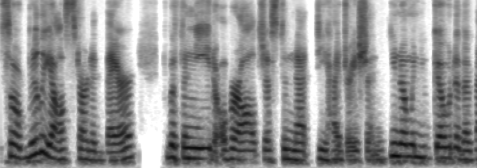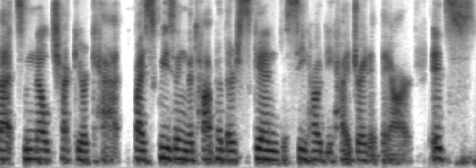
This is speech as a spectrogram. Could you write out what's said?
So it really all started there with the need overall just in that dehydration. You know, when you go to the vets and they'll check your cat by squeezing the top of their skin to see how dehydrated they are. It's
